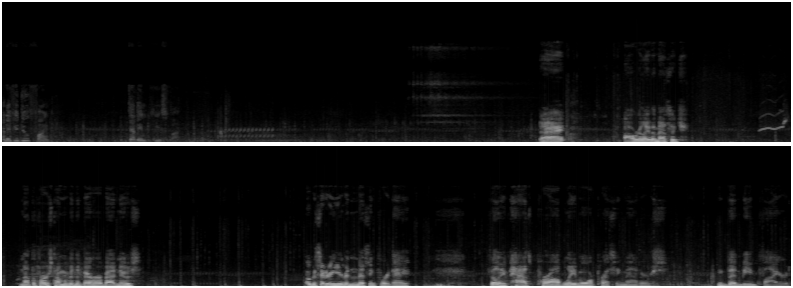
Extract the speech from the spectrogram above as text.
And if you do find him, tell him he's fine. Alright. I'll relay the message. Not the first time we've been the bearer of bad news. Oh, considering he's been missing for a day, Philly has probably more pressing matters than being fired.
